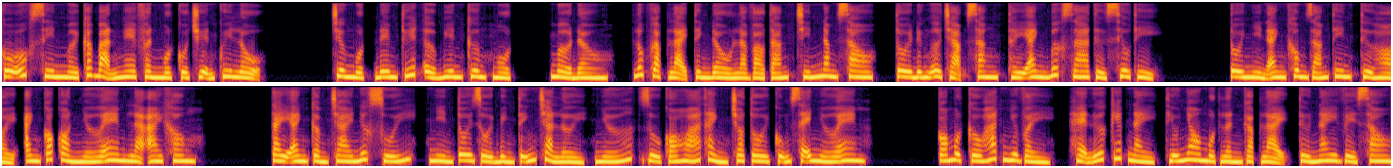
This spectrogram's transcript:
Cô Úc xin mời các bạn nghe phần 1 của truyện Quy Lộ. chương 1 đêm tuyết ở biên cương 1. Mở đầu, lúc gặp lại tình đầu là vào 8-9 năm sau, tôi đứng ở trạm xăng, thấy anh bước ra từ siêu thị. Tôi nhìn anh không dám tin, thử hỏi, anh có còn nhớ em là ai không? Tay anh cầm chai nước suối, nhìn tôi rồi bình tĩnh trả lời, nhớ, dù có hóa thành cho tôi cũng sẽ nhớ em. Có một câu hát như vậy, hẹn ước kiếp này, thiếu nhau một lần gặp lại, từ nay về sau,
